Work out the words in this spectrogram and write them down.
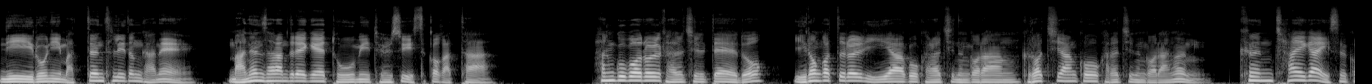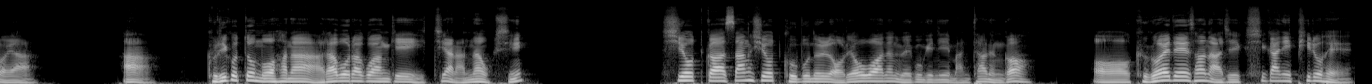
네 이론이 맞든 틀리든 간에 많은 사람들에게 도움이 될 수 있을 것 같아. 한국어를 가르칠 때에도 이런 것들을 이해하고 가르치는 거랑 그렇지 않고 가르치는 거랑은 큰 차이가 있을 거야. 아, 그리고 또 뭐 하나 알아보라고 한 게 있지 않았나 혹시? 시옷과 쌍시옷 구분을 어려워하는 외국인이 많다는 거? 어, 그거에 대해선 아직 시간이 필요해.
